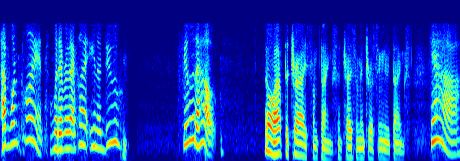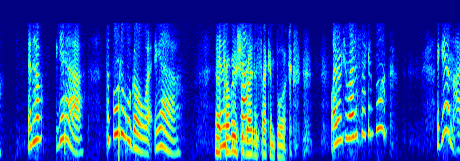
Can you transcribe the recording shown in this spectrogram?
Have one client, whatever that client, you know, do feel it out. No, I'll have to try some things and try some interesting new things. Yeah. And have yeah. The boredom will go away. Yeah. I And it's probably should write a second book. Why don't you write a second book? Again, I,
